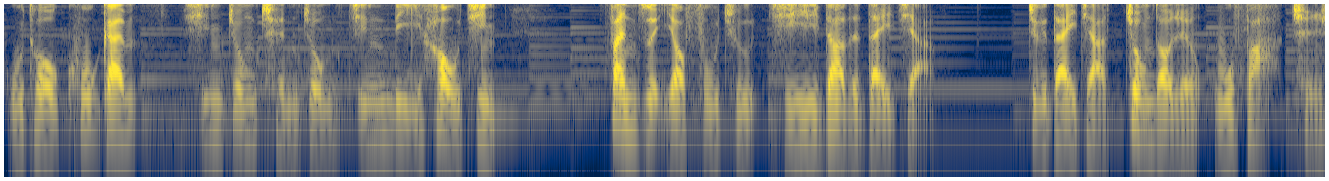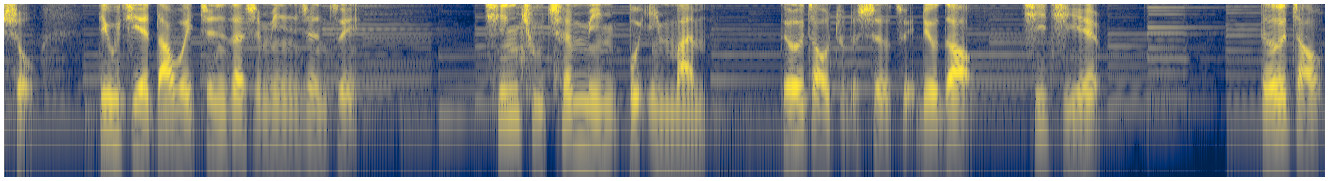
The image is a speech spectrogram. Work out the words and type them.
骨头枯干，心中沉重，精力耗尽，犯罪要付出极大的代价，这个代价重到人无法承受。第五节，大卫真是在神面前认罪，清楚陈明，不隐瞒，得着主的赦罪。六到七节，得着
